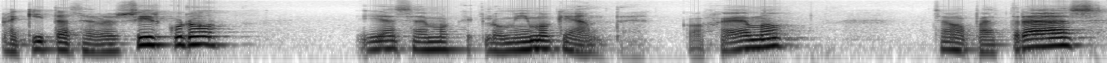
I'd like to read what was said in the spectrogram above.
aquí está cerrado el círculo y hacemos lo mismo que antes. Cogemos echamos para atrás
